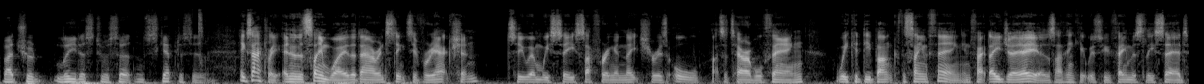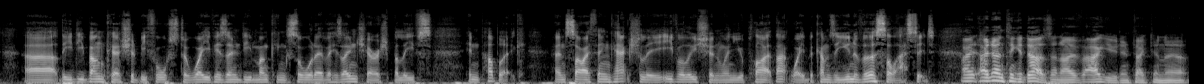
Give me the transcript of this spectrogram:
but should lead us to a certain skepticism. Exactly. And in the same way that our instinctive reaction to when we see suffering in nature is all that's a terrible thing, we could debunk the same thing. In fact, A.J. Ayers, I think it was who famously said uh, the debunker should be forced to wave his own debunking sword over his own cherished beliefs in public. And so I think actually evolution, when you apply it that way, becomes a universal acid. I, I don't think it does, and I've argued, in fact, in a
